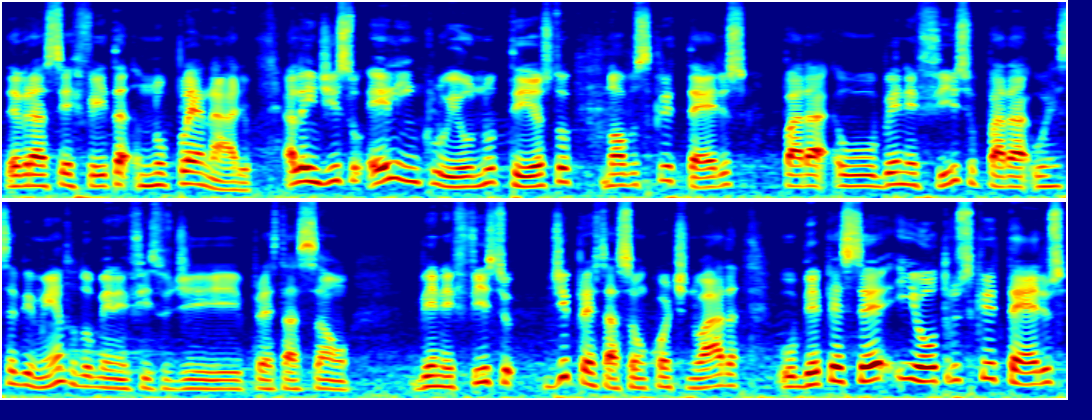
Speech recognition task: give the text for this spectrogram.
deverá ser feita no plenário. Além disso, ele incluiu no texto novos critérios para o benefício, para o recebimento do benefício de prestação benefício de prestação continuada, o BPC e outros critérios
